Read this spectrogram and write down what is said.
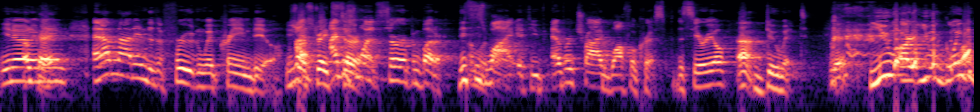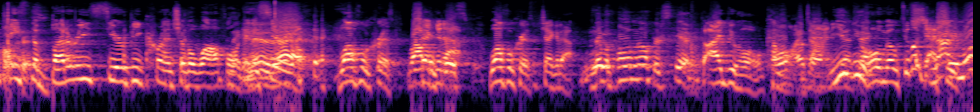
You know what Okay. I mean? And I'm not into the fruit and whipped cream deal. You just want I- straight I just want syrup and butter. This is why, if you've ever tried Waffle Crisp, the cereal, Uh. do it. You are you are going to taste Crisp. the buttery, syrupy crunch of a waffle in a cereal. Waffle Crisp, Waffle check it Crisp. out. Waffle Crisp, check it out. Is that with whole milk or skim? I do whole. Come Whole? on, Okay. John. You Yeah, do whole milk too. Look at Not you. anymore.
